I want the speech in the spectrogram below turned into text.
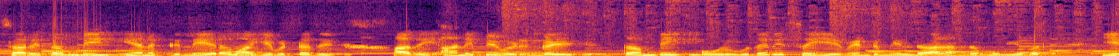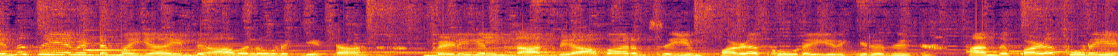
சரி தம்பி எனக்கு நேரமாகிவிட்டது. அதை அனுப்பிவிடுங்கள். தம்பி ஒரு உதவி செய்ய வேண்டும் என்றார் அந்த முதியவர். என்ன செய்ய வேண்டும் ஐயா? என்று ஆவலோடு கேட்டான். வெளியில் நான் வியாபாரம் செய்யும் பழக்கூடை இருக்கிறது. அந்த பழக்கூடையை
